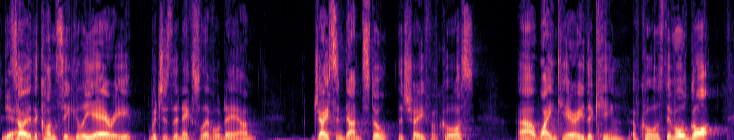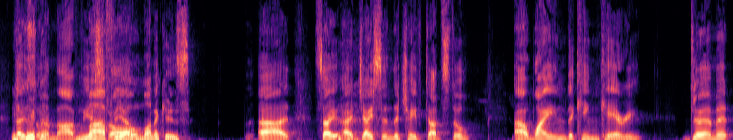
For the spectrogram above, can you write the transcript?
Yeah. So the consigliere, which is the next level down, Jason Dunstall, the chief, of course, uh, Wayne Carey, the king, of course. They've all got those sort of mafia, mafia monikers. Uh, so uh, Jason, the chief Dunstall, uh, Wayne, the king Carey, Dermot.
